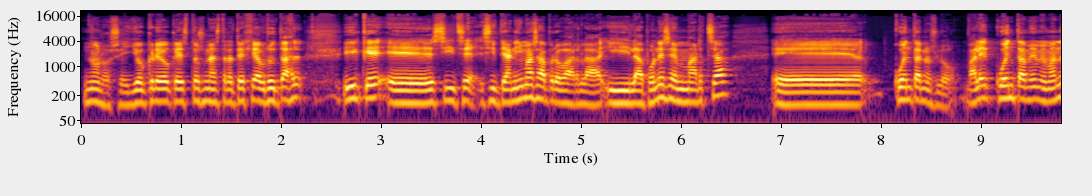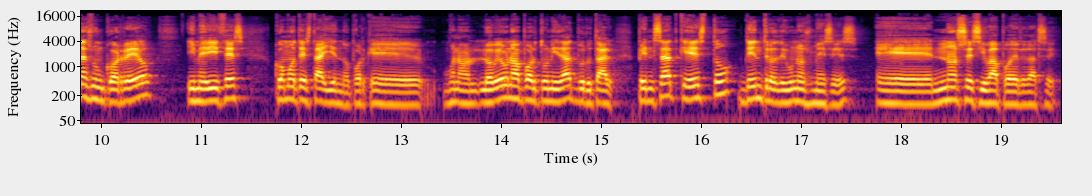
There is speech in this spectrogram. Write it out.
No lo sé, yo creo que esto es una estrategia brutal y que eh, si, si, te animas a probarla y la pones en marcha, eh, cuéntanoslo, ¿vale? Cuéntame, me mandas un correo y me dices cómo te está yendo, porque, bueno, lo veo una oportunidad brutal. Pensad que esto, dentro de unos meses, eh, no sé si va a poder darse.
